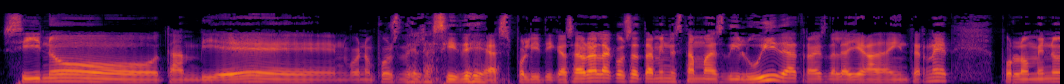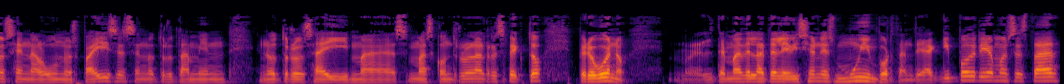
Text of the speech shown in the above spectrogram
Sino también, bueno, pues de las ideas políticas. Ahora la cosa también está más diluida a través de la llegada de Internet, por lo menos en algunos países, en otros también, en otros hay más, más control al respecto. Pero bueno, el tema de la televisión es muy importante. Aquí podríamos estar,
